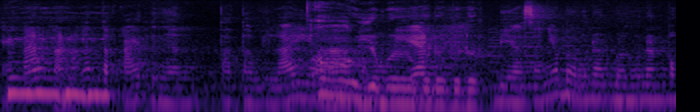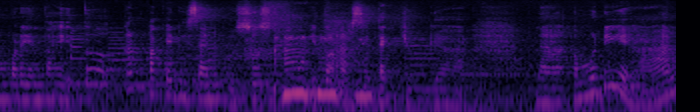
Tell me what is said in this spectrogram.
Ya kan? Karena kan terkait dengan tata wilayah Oh, iya, kemudian bener-bener. biasanya bangunan-bangunan pemerintah itu kan pakai desain khusus Hmm, itu arsitek juga. Nah kemudian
